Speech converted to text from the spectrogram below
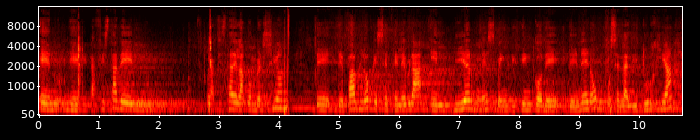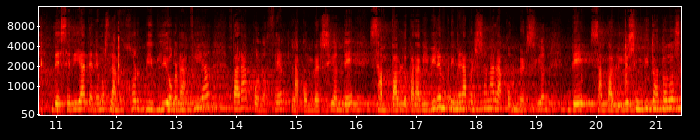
en eh, la, fiesta la fiesta de la conversión de, Pablo que se celebra el viernes 25 de, enero, pues en la liturgia de ese día tenemos la mejor bibliografía para conocer la conversión de San Pablo, para vivir en primera persona la conversión de San Pablo. Y yo os invito a todos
